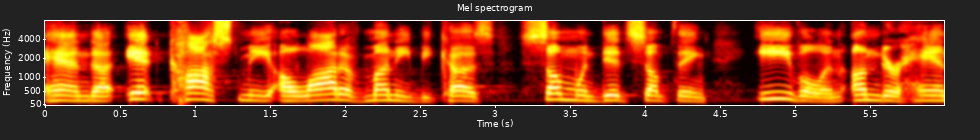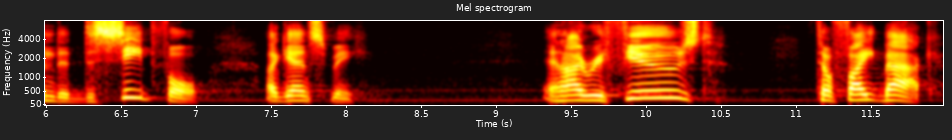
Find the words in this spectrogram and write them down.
and uh, it cost me a lot of money because someone did something evil and underhanded, deceitful against me. And I refused to fight back.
